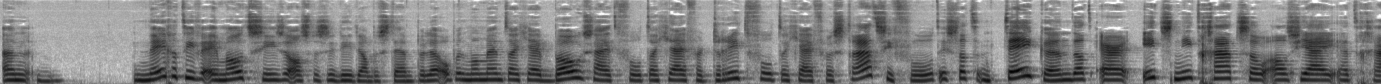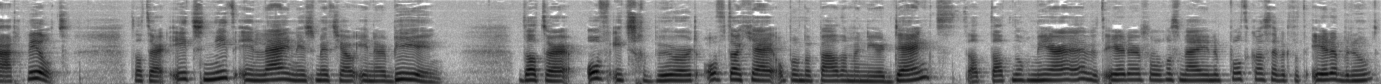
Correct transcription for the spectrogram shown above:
een negatieve emotie, zoals we ze die dan bestempelen, op het moment dat jij boosheid voelt, dat jij verdriet voelt, dat jij frustratie voelt, is dat een teken dat er iets niet gaat zoals jij het graag wilt. Dat er iets niet in lijn is met jouw inner being. Dat er of iets gebeurt, of dat jij op een bepaalde manier denkt. Dat dat nog meer, hè, het eerder volgens mij in de podcast heb ik dat eerder benoemd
